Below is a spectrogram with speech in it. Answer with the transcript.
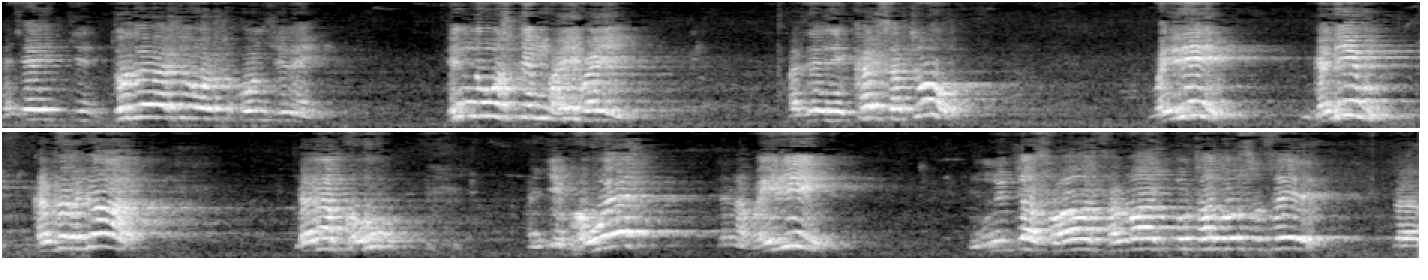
त्याच्या इतकी दुर्दैवाची गोष्ट कोणची नाही. हिंदू मुस्लिम भाई भाई. असे निखळ शत्रू वैरी गनीम कर्जदार त्यांना भाऊ आणि जे भाऊ आहेत त्यांना वैरी मुलीचा स्वभावात सर्वात मोठा दोष असेल तर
